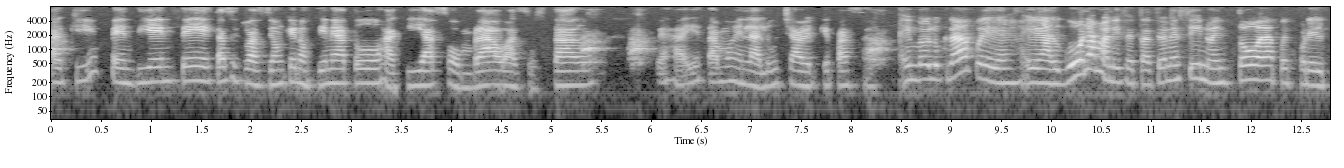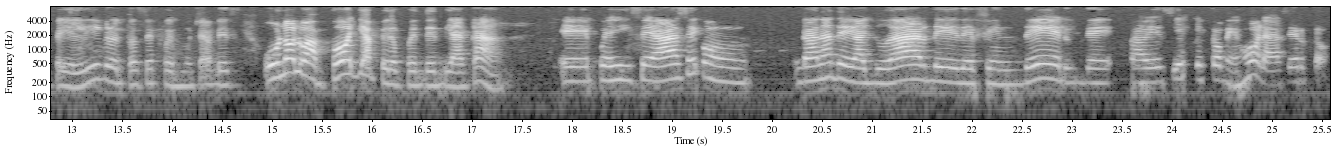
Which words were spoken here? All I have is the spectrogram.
aquí pendiente esta situación que nos tiene a todos aquí asombrados, asustados. Pues ahí estamos en la lucha a ver qué pasa. Involucrada pues en algunas manifestaciones sí, no en todas, pues por el peligro, entonces pues muchas veces uno lo apoya, pero pues desde acá, eh, pues y se hace con ganas de ayudar, de defender, de saber si es que esto mejora, ¿cierto?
